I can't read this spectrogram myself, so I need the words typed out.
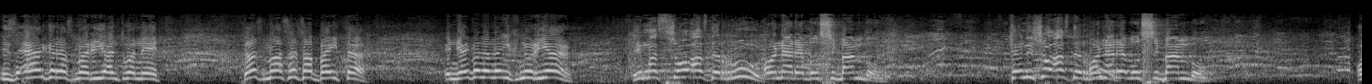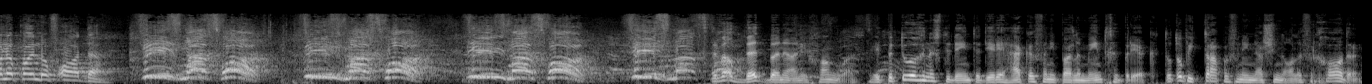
is erger as Marie Antoinette. Das massas daar buite. En jy wil hulle ignoreer. He must show us the rule. Honorable Shibambo. Can you show us the rule? Honorable Shibambo. On a point of order. Fees must fall. Fees must fall. Fees must fall. Fees must fall. Terwyl dit binne aan die gang was, het betogende studente deur die hekke van die parlement gebreek tot op die trappe van die nasionale vergadering.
